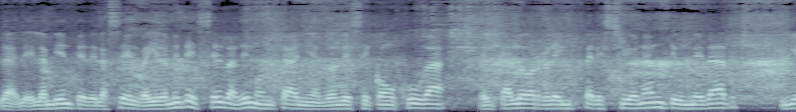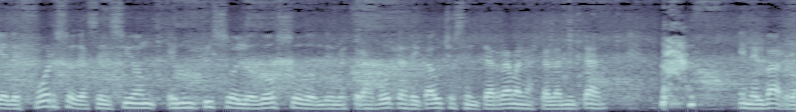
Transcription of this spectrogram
el ambiente de la selva y el ambiente de selva de montaña, donde se conjuga el calor, la impresionante humedad y el esfuerzo de ascensión en un piso lodoso donde nuestras botas de caucho se enterraban hasta la mitad en el barro.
